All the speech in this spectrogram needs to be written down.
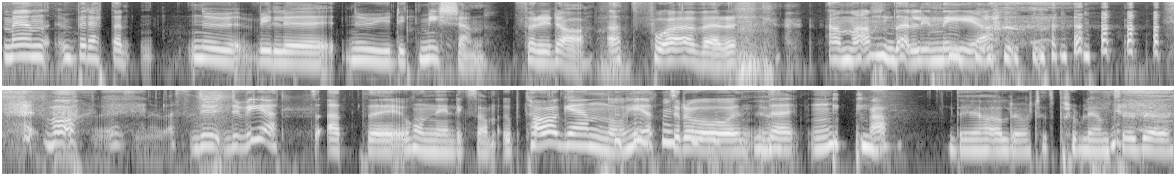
Men berätta, nu, vill, nu är ju ditt mission för idag att få över Amanda Linnea. Vad- du, du vet att eh, hon är liksom upptagen och hetero. det, mm, va? det har aldrig varit ett problem tidigare. Äh,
